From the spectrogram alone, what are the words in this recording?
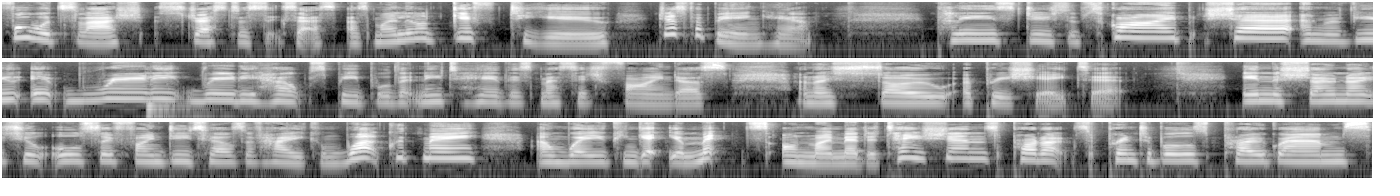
forward slash stress to success as my little gift to you just for being here. Please do subscribe, share, and review. It really, really helps people that need to hear this message find us, and I so appreciate it. In the show notes, you'll also find details of how you can work with me and where you can get your mitts on my meditations, products, printables, programs.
